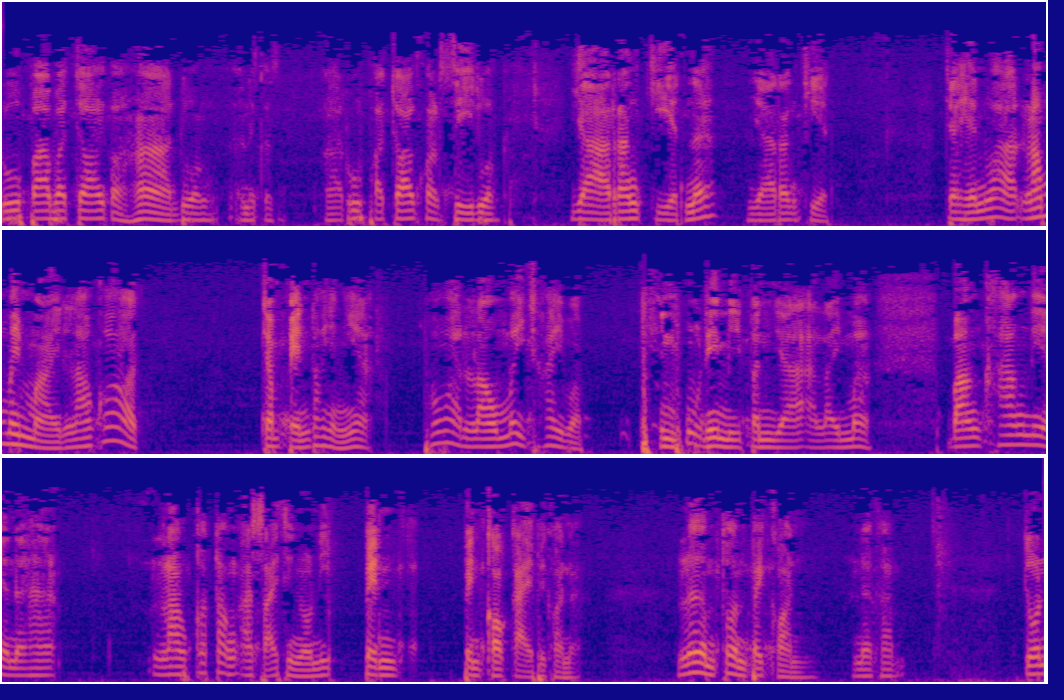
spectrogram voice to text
รูปาบจอยก็ห้าดวงอันนี้ก็รูปาจอยก็สี่ดวง อย่ารังเกียจนะ อย่ารังเกียจ จะเห็นว่าเราไม่ใหม่เราก็จำเป็นต้องอย่างเนี้ย เพราะว่าเราไม่ใช่แบบเป็นผู้ที่มีปัญญาอะไรมาก บางครั้งเนี่ยนะฮะเราก็ต้องอาศัยสิ่งเหล่านี้เป็นเป็นกอไก่ไปก่อนนะเริ่มต้นไปก่อนนะครับ จน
